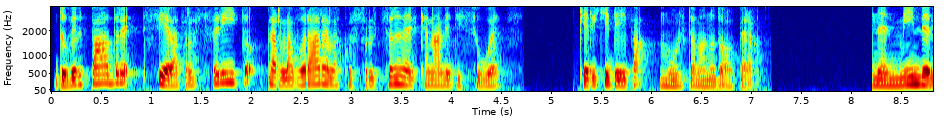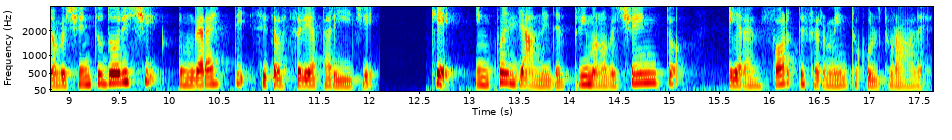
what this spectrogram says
dove il padre si era trasferito per lavorare alla costruzione del canale di Suez che richiedeva molta manodopera. Nel 1912 Ungaretti si trasferì a Parigi, che in quegli anni del primo Novecento era in forte fermento culturale.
